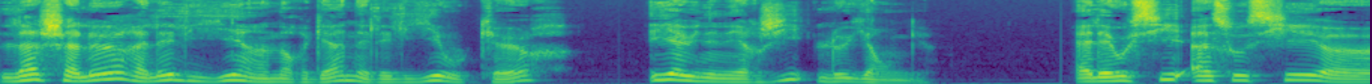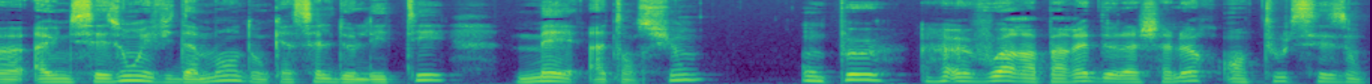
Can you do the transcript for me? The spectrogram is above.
La chaleur, elle est liée à un organe, elle est liée au cœur, et à une énergie, le yang. Elle est aussi associée euh, à une saison évidemment, donc à celle de l'été, mais attention, on peut euh, voir apparaître de la chaleur en toute saison.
